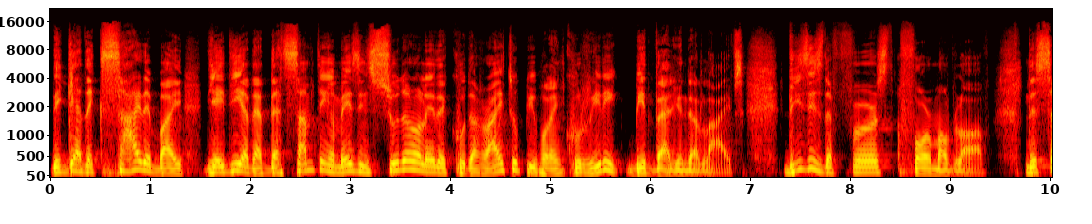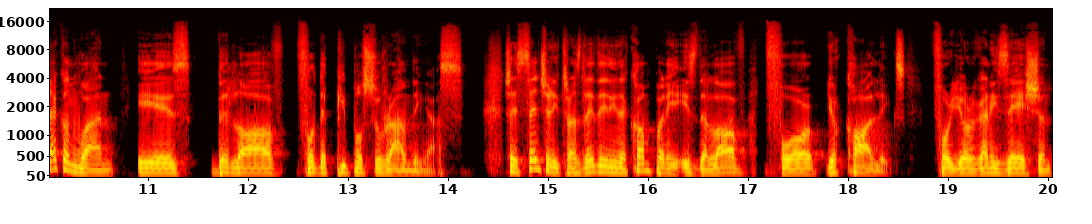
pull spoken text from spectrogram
They get excited by the idea that that something amazing sooner or later could arrive to people and could really build value in their lives. This is the first form of love. The second one is the love for the people surrounding us. So essentially, translated in a company is the love for your colleagues, for your organization.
